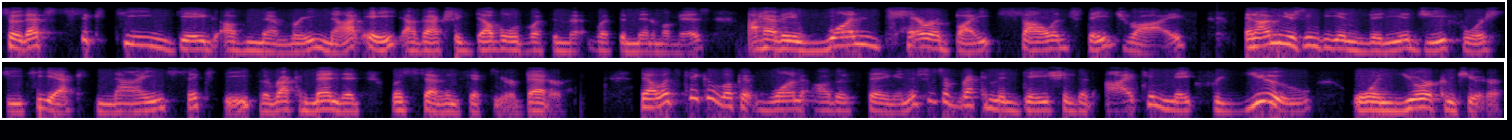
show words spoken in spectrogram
So that's 16 gig of memory, not 8. I've actually doubled what the, what the minimum is. I have a 1 terabyte solid state drive, and I'm using the NVIDIA GeForce GTX 960. The recommended was 750 or better. Now let's take a look at one other thing, and this is a recommendation that I can make for you on your computer.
